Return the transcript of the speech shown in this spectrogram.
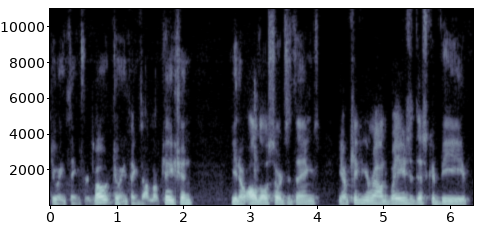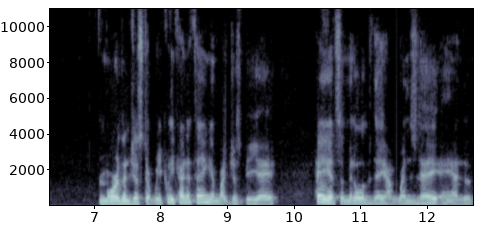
doing things remote, doing things on location, you know, all those sorts of things. You know, kicking around ways that this could be more than just a weekly kind of thing. It might just be a hey, it's the middle of the day on Wednesday, and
